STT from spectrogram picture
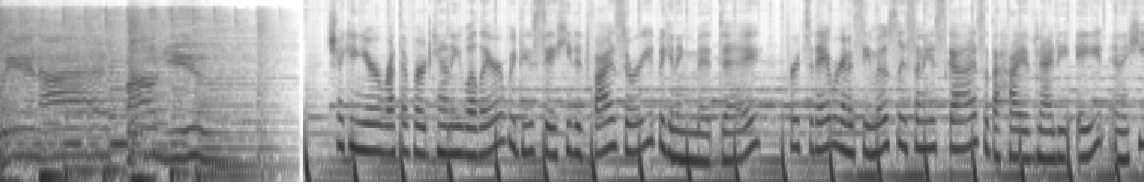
When I found you. Checking your Rutherford County weather, we do see a heat advisory beginning midday. For today, we're going to see mostly sunny skies with a high of 98 and a heat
